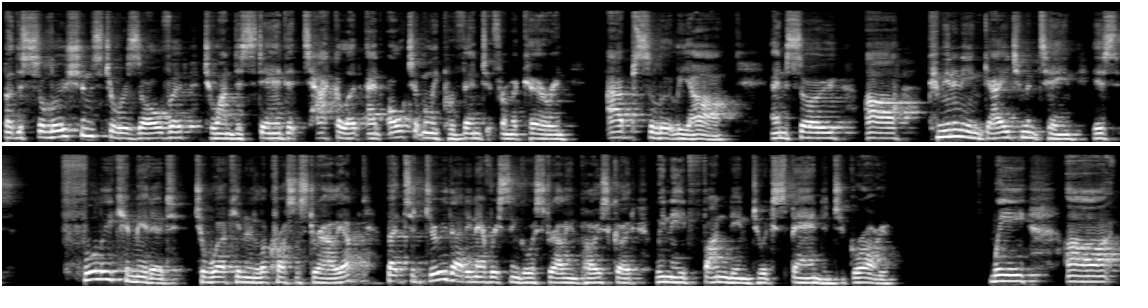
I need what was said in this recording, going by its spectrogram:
but the solutions to resolve it, to understand it, tackle it, and ultimately prevent it from occurring absolutely are. And so our community engagement team is fully committed to working across Australia. But to do that in every single Australian postcode, we need funding to expand and to grow. We are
